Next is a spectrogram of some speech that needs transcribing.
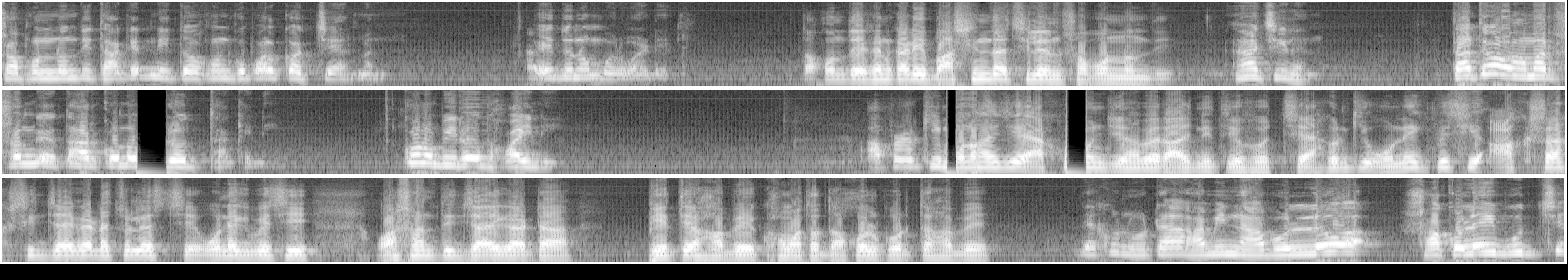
স্বপন নন্দী থাকেননি তখন গোপাল কর চেয়ারম্যান এই দু নম্বর ওয়ার্ডের। তখন তো এখানকারই বাসিন্দা ছিলেন স্বপন নন্দী? হ্যাঁ ছিলেন। তাতেও আমার সঙ্গে তার কোনো বিরোধ থাকেনি। কোনো বিরোধ হয়নি। আপনার কি মনে হয় যে এখন যেভাবে রাজনীতি হচ্ছে এখন কি অনেক বেশি আকসাকসির জায়গাটা চলে এসছে? অনেক বেশি অশান্তির জায়গাটা পেতে হবে ক্ষমতা দখল করতে হবে? দেখুন ওটা আমি না বললেও সকলেই বুঝছে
